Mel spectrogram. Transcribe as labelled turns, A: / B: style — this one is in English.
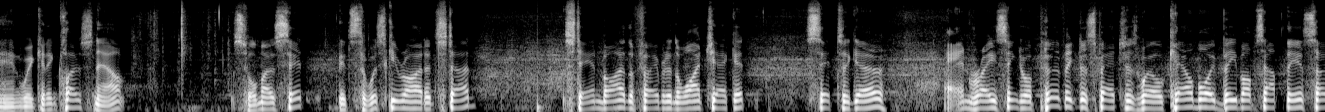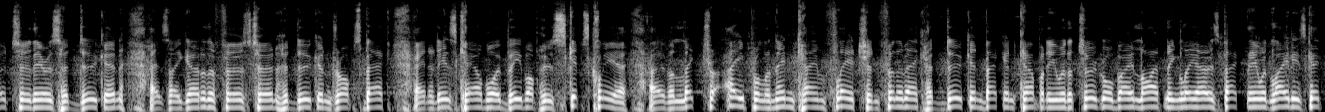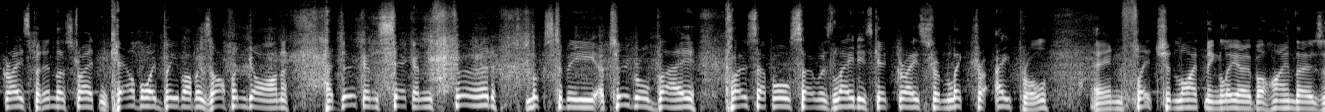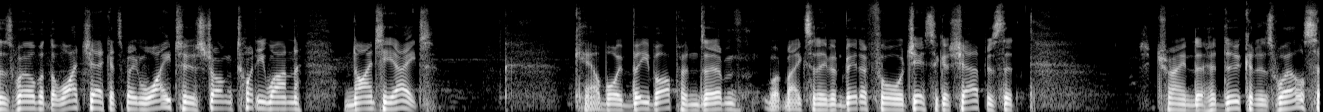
A: And we're getting close now. It's almost set. It's the Whiskey Ride at stud. Stand by, the favourite in the white jacket. Set to go. And racing to a perfect dispatch as well. Cowboy Bebop's up there. So too there is Hadouken. As they go to the first turn, Hadouken drops back. And it is Cowboy Bebop who skips clear over Electra April. And then came Fletch. And further back, Hadouken back in company with a Toogool Bay Lightning. Leo's back there with Ladies Get Grace. But in the straight, and Cowboy Bebop is off and gone. Hadouken second. Third looks to be a Toogool Bay. Close up also was Ladies Get Grace from Electra April. And Fletch and Lightning Leo behind behind those as well, but the white jacket's been way too strong, 21.98. Cowboy Bebop, and um, what makes it even better for Jessica Sharp is that she trained Hadouken as well. So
